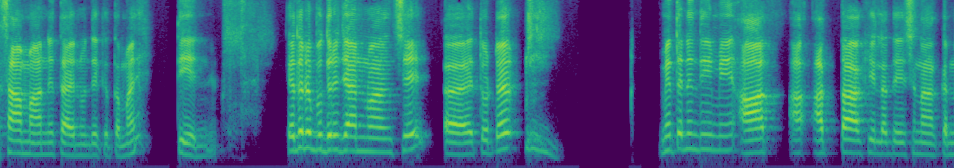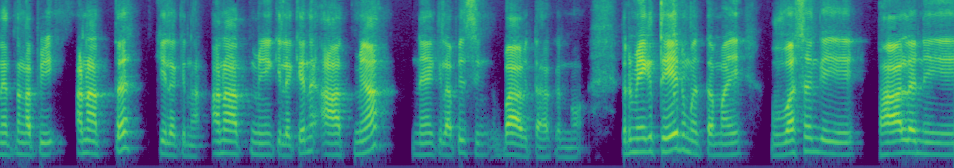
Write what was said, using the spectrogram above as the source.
සාමාන්‍ය තයනු දෙක තමයි තියෙන්නේ. එතට බුදුරජාන් වහන්සේ එතොට මෙතනදී මේ ආත් අත්තා කියල දේශනා කර නැත්න අපි අනත්ත කියලකෙන අනාත්මය කියලකෙන ආත්මයක් නෑ කියල අපි භාවිතා කරනවා. තර මේක තේරුම තමයි වසගයේ පාලනයේ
